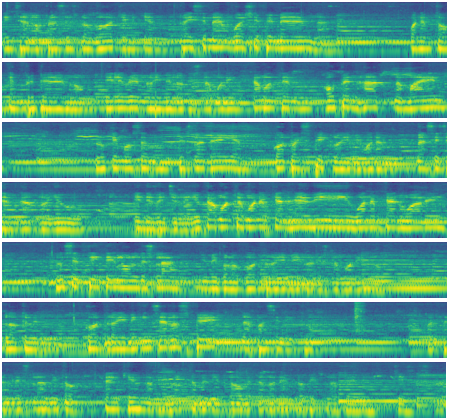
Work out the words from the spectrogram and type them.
inside my presence, Lord God. You can praise Him and worship Him and uh, when I'm talking, prepare Him, Lord. Deliver Him, Lord, Lord, this morning. Come on them, open heart, na mind. Looking sa this day and God by speak, Lord, you when I'm message and God, Lord, you individually. You come on them, when them can heavy, when them can worry. Lucid thinking, Lord, this la. You may go, God, Lord, you may, Lord, this morning, Lord. Lord, to God, Lord, you may inside, Lord, Spirit, na pasin ito. Pagdalis lang ito. Thank you na may welcome and may flow with the Lord name of Jesus Christ.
